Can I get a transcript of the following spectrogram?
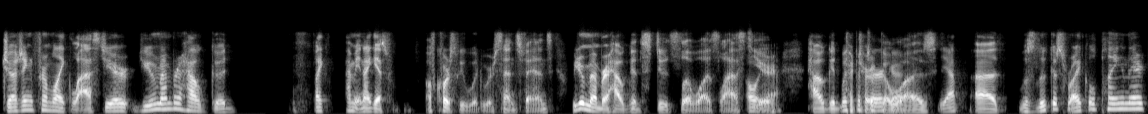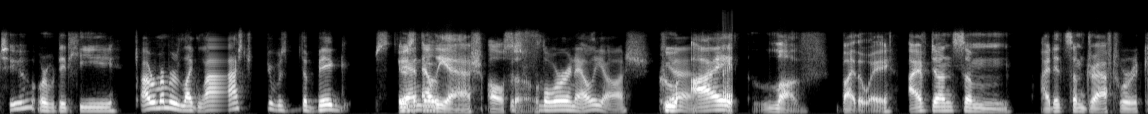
judging from like last year, do you remember how good like I mean, I guess of course we would. We're Sens fans. We remember how good Stützle was last Oh year. yeah. How good With Peterka Peterka. was. Yep. Uh, was Lukas Reichel playing there too, or did he? I remember like last year was the big It was Elias also, was Florian Elias. who yeah. I love. By the way, I've done some. I did some draft work.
